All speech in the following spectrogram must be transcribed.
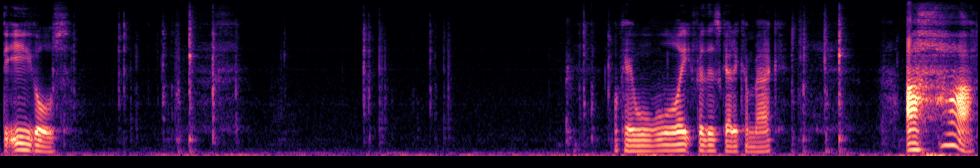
the Eagles. Okay, well, wait for this guy to come back. Aha!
